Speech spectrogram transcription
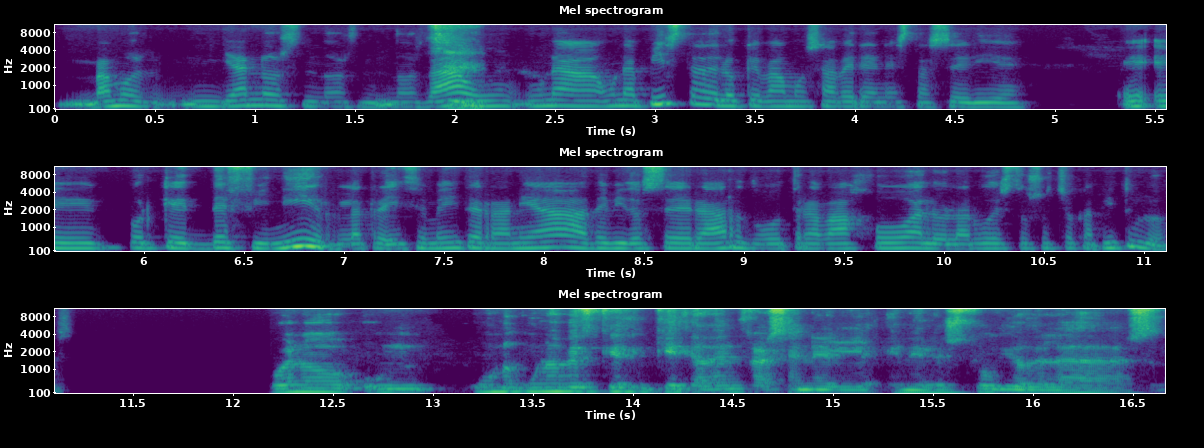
vamos, ya nos, da una, una, pista de lo que vamos a ver en esta serie. Eh, eh, porque definir la tradición mediterránea ha debido ser arduo trabajo a lo largo de estos ocho capítulos. Bueno, una vez que, te adentras en el, estudio de las,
